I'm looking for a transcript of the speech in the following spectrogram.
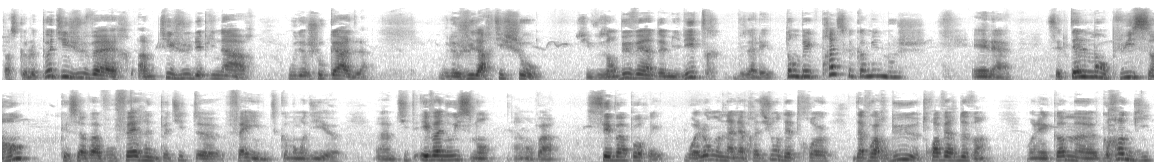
Parce que le petit jus vert, un petit jus d'épinard ou de choucal ou de jus d'artichaut, si vous en buvez un demi-litre, vous allez tomber presque comme une mouche. Et là, c'est tellement puissant que ça va vous faire une petite euh, feinte, comment on dit, euh, un petit évanouissement. Hein, on va s'évaporer. Ou alors on a l'impression d'être, euh, d'avoir bu trois verres de vin. On est comme groggy.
